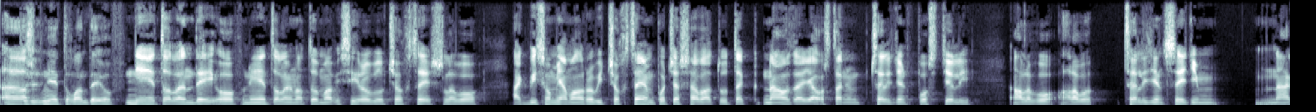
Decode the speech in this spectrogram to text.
Uh, že nie je to len day off. Nie je to len day off, nie je to len o tom, aby si robil, čo chceš, lebo ak by som ja mal robiť, čo chcem počas šabatu, tak naozaj ja ostanem celý deň v posteli alebo, alebo celý deň sedím na,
